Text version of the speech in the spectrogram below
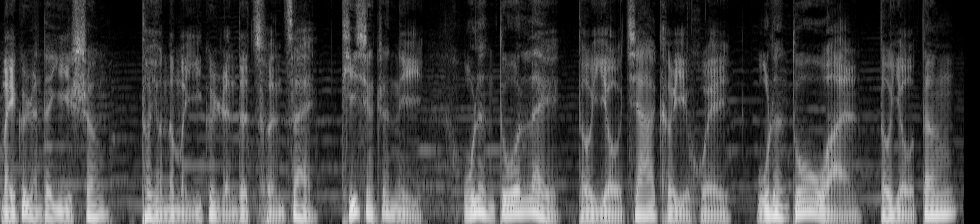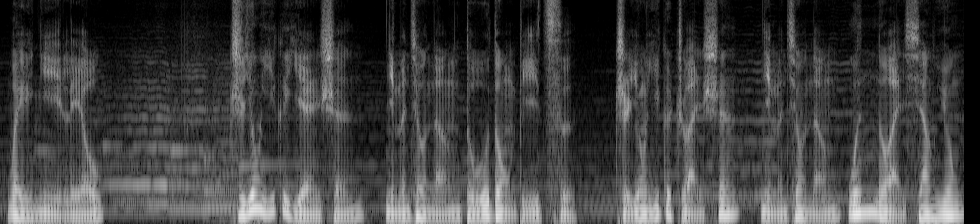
每个人的一生都有那么一个人的存在，提醒着你，无论多累，都有家可以回；无论多晚，都有灯为你留。只用一个眼神，你们就能读懂彼此；只用一个转身，你们就能温暖相拥。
